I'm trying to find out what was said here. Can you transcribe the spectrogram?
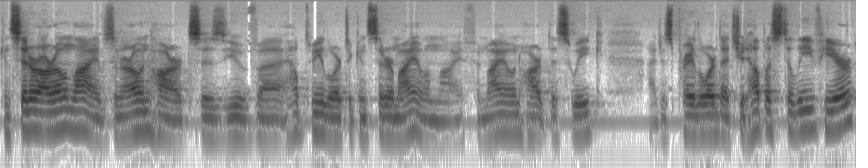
consider our own lives and our own hearts as you've uh, helped me, Lord, to consider my own life and my own heart this week. I just pray, Lord, that you'd help us to leave here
